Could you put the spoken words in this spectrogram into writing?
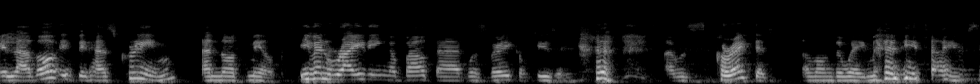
helado if it has cream and not milk. Even writing about that was very confusing. I was corrected along the way many times.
